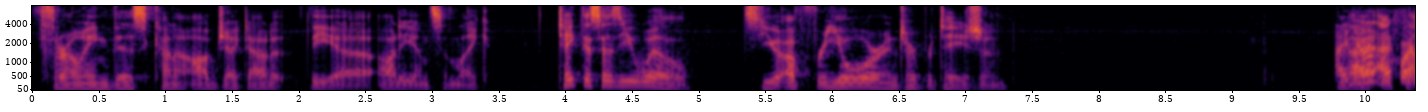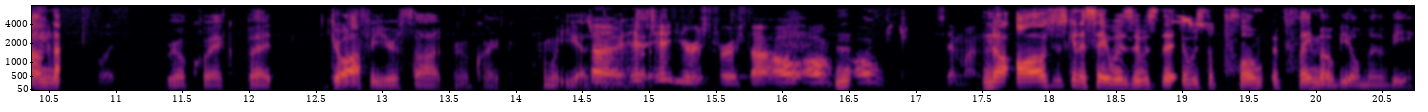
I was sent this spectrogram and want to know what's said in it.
throwing this kind of object out at the uh, audience and like take this as you will. It's you up for your interpretation. I do Alright, have found that- real quick but go off of your thought real quick from what you guys were No, talking hit, hit yours first. I- I'll N- I'll, I'll say mine. No, all I was just gonna say was it was the it was the Plo- Playmobil movie.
